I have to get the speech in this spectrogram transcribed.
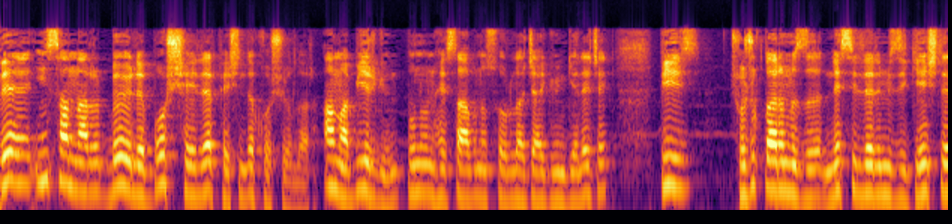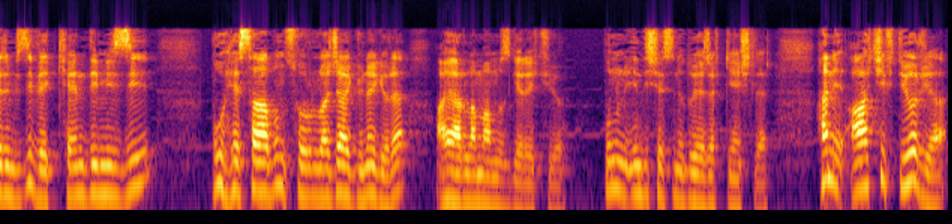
Ve insanlar böyle boş şeyler peşinde koşuyorlar. Ama bir gün bunun hesabının sorulacağı gün gelecek. Biz çocuklarımızı, nesillerimizi, gençlerimizi ve kendimizi bu hesabın sorulacağı güne göre ayarlamamız gerekiyor. Bunun endişesini duyacak gençler. Hani Akif diyor ya,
